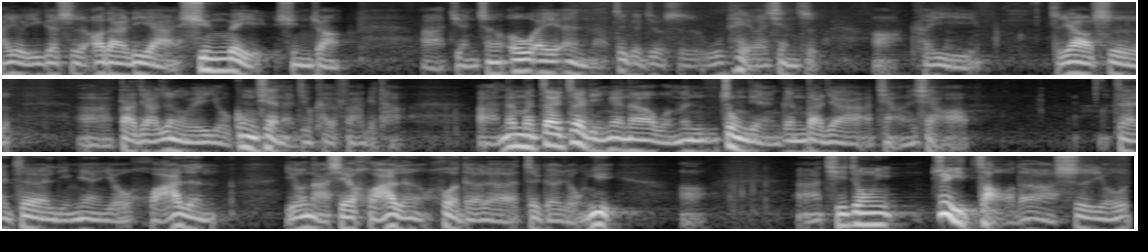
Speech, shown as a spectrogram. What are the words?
还有一个是澳大利亚勋位勋章，啊，简称 OAN 啊，这个就是无配额限制，啊，可以只要是啊大家认为有贡献的就可以发给他，啊，那么在这里面呢，我们重点跟大家讲一下啊，在这里面有华人，有哪些华人获得了这个荣誉，啊，啊，其中最早的是由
